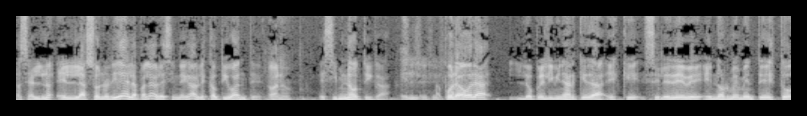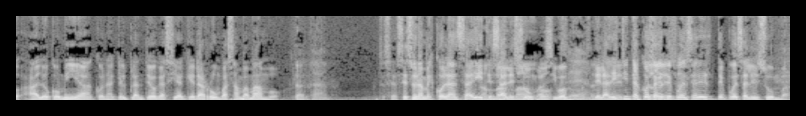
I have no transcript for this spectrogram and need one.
o sea, la sonoridad de la palabra es innegable, es cautivante. Ah, no. Es hipnótica. por ahora, lo preliminar que da es que se le debe enormemente esto a Locomía con aquel planteo que hacía que era rumba, samba, mambo. Claro. Entonces haces una mezcolanza ahí y te sale zumba. Si vos, de las distintas cosas que te pueden salir, te puede salir zumba.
